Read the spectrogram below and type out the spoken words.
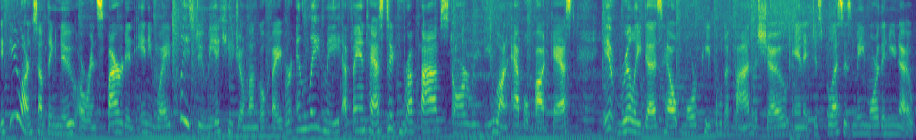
If you learned something new or inspired in any way, please do me a huge omungo favor and leave me a fantastic five star review on Apple Podcast. It really does help more people to find the show and it just blesses me more than you know.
